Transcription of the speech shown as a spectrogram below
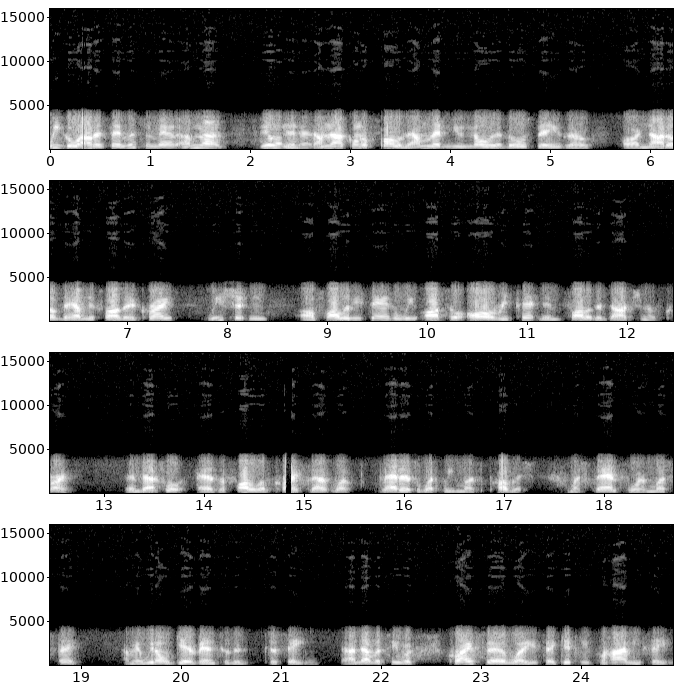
We go out and say, listen, man, I'm not dealing in that. I'm not going to follow that. I'm letting you know that those things are are not of the Heavenly Father in Christ. We shouldn't uh, follow these things, and we ought to all repent and follow the doctrine of Christ. And that's what, as a follower of Christ, that what that is what we must publish, must stand for, and must say. I mean, we don't give in to the to Satan. I never see what Christ said. What he said, "Get these behind me, Satan."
